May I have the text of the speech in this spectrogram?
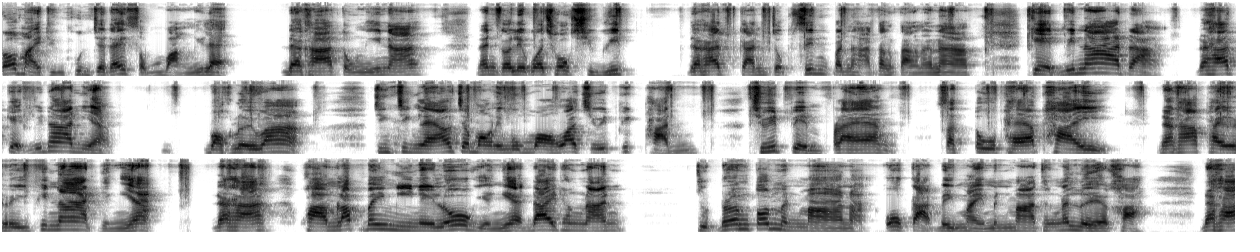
ก็หมายถึงคุณจะได้สมหวังนี่แหละนะคะ ตรงนี้นะ นั่นก็เรียกว่าโชคชีวิตนะคะ การจบสิ้นปัญหาต่าง ๆ นานา เกตวินาศอะนะคะ เกตวินาศเนี่ย บอกเลยว่า จริง ๆ แล้วจะมองในมุมมองว่าชีวิตพลิกผัน ชีวิตเปลี่ยนแปลงศัตรูแพ้ภัยนะคะภัยรีพินาศอย่างเงี้ยนะคะ ความลับไม่มีในโลกอย่างเงี้ยได้ทั้งนั้น จุดเริ่มต้นมันมาน่ะ โอกาสใหม่ๆมันมาทั้งนั้นเลยค่ะนะคะ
